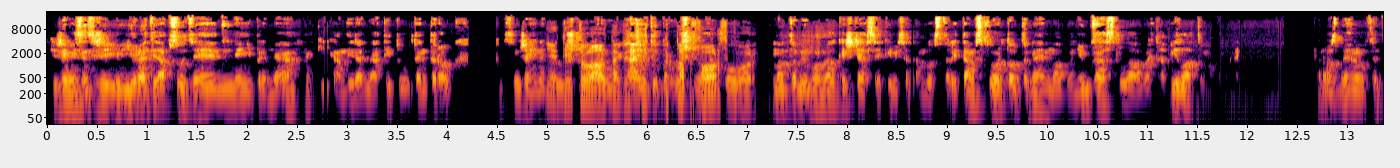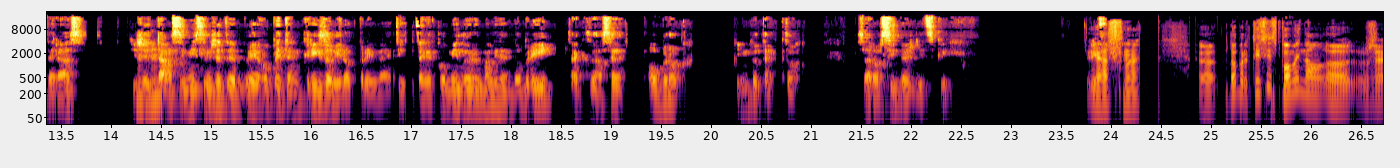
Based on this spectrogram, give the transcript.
Čiže myslím si, že United absolútne není pre mňa nejaký kandidát na titul tento rok. Myslím, že aj na Nie titul, ale takže aj tú prvú top skôr. No to by bolo veľké šťastie, keby sa tam dostali. Tam skôr Tottenham alebo Newcastle alebo aj tá Villa to malo rozbehnuté teraz. Čiže mm-hmm. tam si myslím, že to bude opäť ten krízový rok pre United. Tak ako minulý rok mali ten dobrý, tak zase obrok im to takto sa rozsype vždycky. Jasné. E, dobre, ty si spomínal, e, že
